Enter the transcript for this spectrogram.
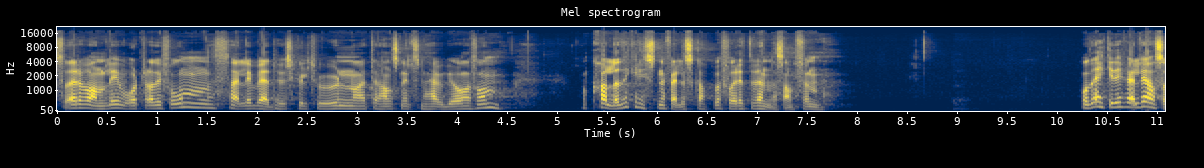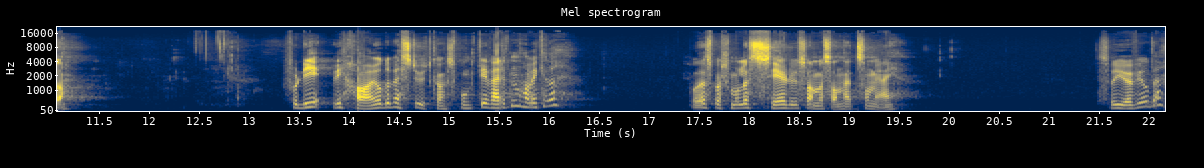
så er det vanlig i vår tradisjon, særlig i bedehuskulturen og etter Hans Nilsen Hauge, og sånn, å kalle det kristne fellesskapet for et vennesamfunn. Og det er ikke tilfeldig, altså. Fordi vi har jo det beste utgangspunktet i verden, har vi ikke det? På det spørsmålet 'Ser du samme sannhet som jeg?' Så gjør vi jo det.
